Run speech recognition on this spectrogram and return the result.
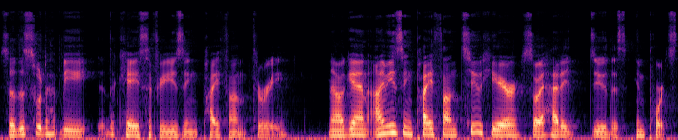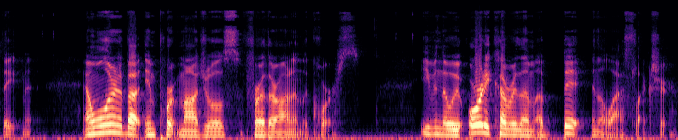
So this would be the case if you're using Python 3. Now again, I'm using Python 2 here, so I had to do this import statement. And we'll learn about import modules further on in the course, even though we've already covered them a bit in the last lecture.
